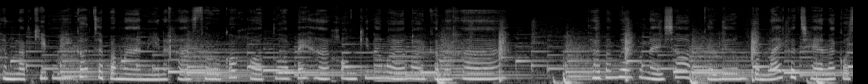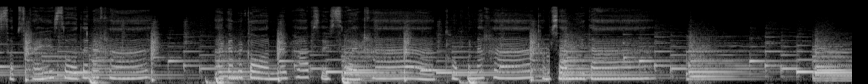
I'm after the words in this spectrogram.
สำหรับคลิปนี้ก็จะประมาณนี้นะคะ โซก็ขอตัวไปหาของกินอร่อยๆกันนะคะ ถ้าเพื่อนๆคนไหนชอบอย่าลืมกดไลค์กดแชร์และกด subscribe ให้โซด้วยนะคะลากันไปก่อนด้วยภาพสวยๆค่ะ ขอบคุณนะคะคำซามิดา thank you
